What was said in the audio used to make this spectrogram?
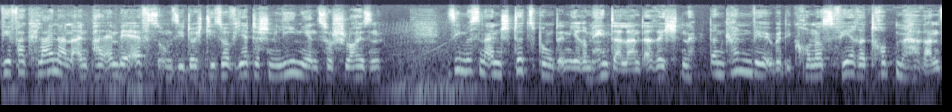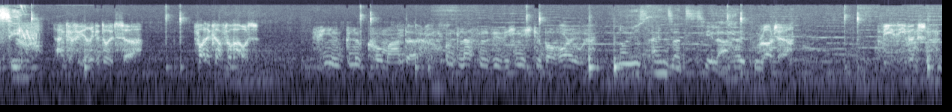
Wir verkleinern ein paar MBFs, um sie durch die sowjetischen Linien zu schleusen. Sie müssen einen Stützpunkt in Ihrem Hinterland errichten. Dann können wir über die Chronosphäre Truppen heranziehen. Danke für Ihre Geduld, Sir. Vollkraft voraus. Viel Glück, Commander. Und lassen Sie sich nicht überrollen. Neues Einsatzziel erhalten. Roger. Wie Sie wünschen.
